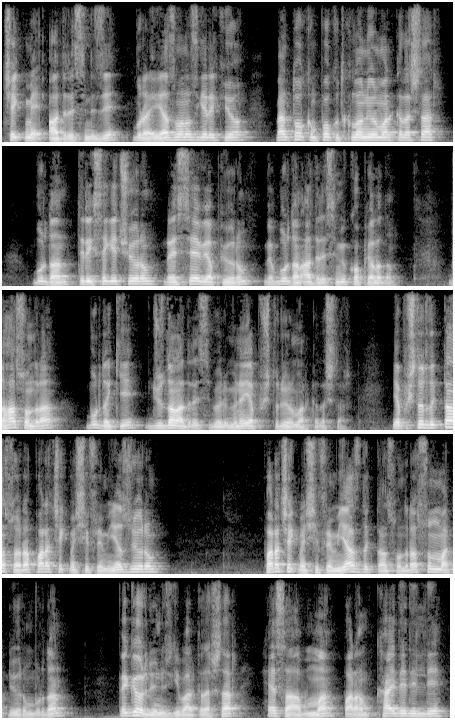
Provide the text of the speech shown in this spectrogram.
çekme adresinizi buraya yazmanız gerekiyor. Ben Token Pocket kullanıyorum arkadaşlar. Buradan Trix'e geçiyorum. Receive yapıyorum ve buradan adresimi kopyaladım. Daha sonra buradaki cüzdan adresi bölümüne yapıştırıyorum arkadaşlar. Yapıştırdıktan sonra para çekme şifremi yazıyorum. Para çekme şifremi yazdıktan sonra sunmak diyorum buradan. Ve gördüğünüz gibi arkadaşlar hesabıma param kaydedildi.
